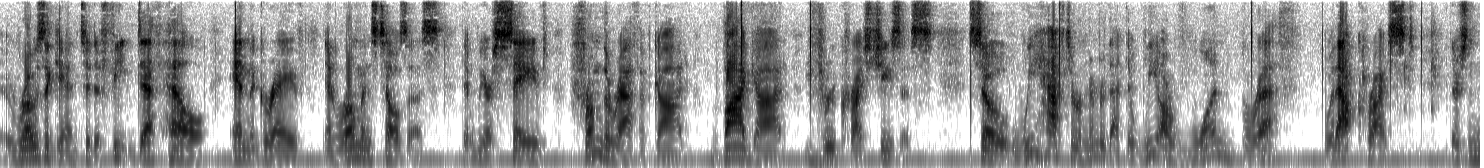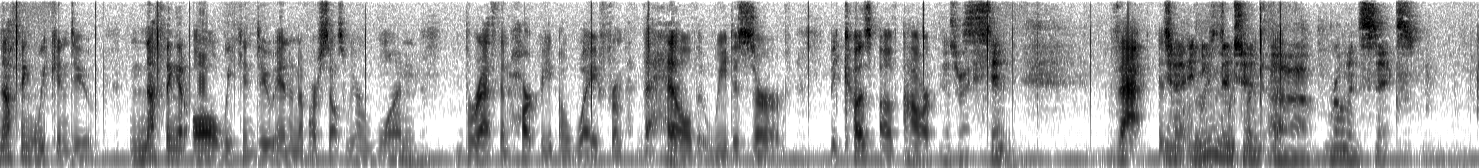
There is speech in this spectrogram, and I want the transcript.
rose again to defeat death, hell, and the grave. And Romans tells us that we are saved from the wrath of God by God through Christ Jesus. So we have to remember that that we are one breath without Christ. There's nothing we can do, nothing at all we can do in and of ourselves. We are one breath and heartbeat away from the hell that we deserve because of our right. sin. That is you know, one of the and you mentioned uh, Romans six,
